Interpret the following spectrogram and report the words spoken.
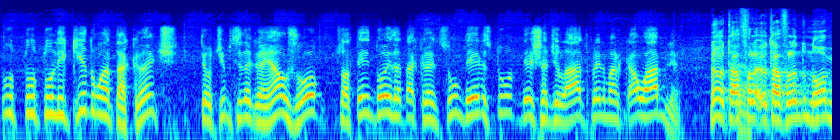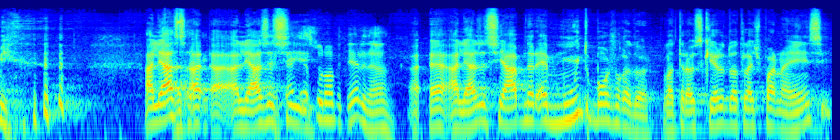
Tu, tu, tu liquida um atacante, teu time precisa ganhar o jogo, só tem dois atacantes. Um deles tu deixa de lado para ele marcar o Abner. Não, eu tava, é. falando, eu tava falando do nome. Aliás, a, a, aliás esse. É esse o nome dele, né? É, aliás, esse Abner é muito bom jogador. Lateral esquerdo do Atlético Paranaense.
